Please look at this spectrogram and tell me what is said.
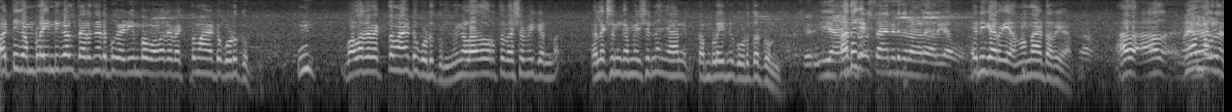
മറ്റ് കംപ്ലൈന്റുകൾ തെരഞ്ഞെടുപ്പ് കഴിയുമ്പോൾ വളരെ വ്യക്തമായിട്ട് കൊടുക്കും. വളരെ വ്യക്തമായിട്ട് കൊടുക്കും. നിങ്ങൾ അതോർത്ത് വിഷമിക്കേണ്ട. ഇലക്ഷൻ കമ്മീഷന് ഞാൻ കംപ്ലൈന്റ് കൊടുത്തിട്ടുണ്ട്. അത് എനിക്കറിയാം നന്നായിട്ട് അറിയാം ഞാൻ പറഞ്ഞു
